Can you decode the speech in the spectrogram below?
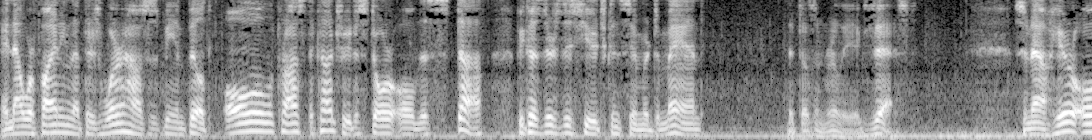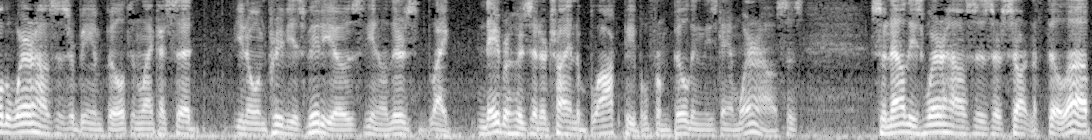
And now we're finding that there's warehouses being built all across the country to store all this stuff because there's this huge consumer demand that doesn't really exist. So now here all the warehouses are being built and like I said, you know, in previous videos, you know, there's like neighborhoods that are trying to block people from building these damn warehouses. So now these warehouses are starting to fill up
